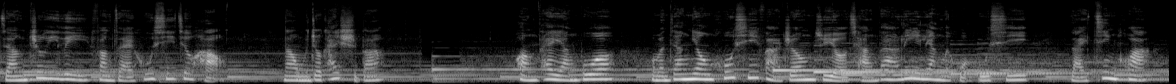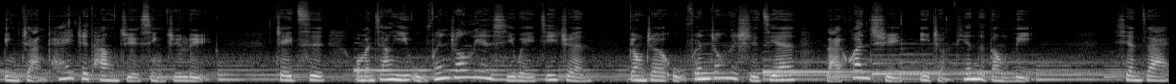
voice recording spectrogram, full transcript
将注意力放在呼吸就好。那我们就开始吧。黄太阳波。我们将用呼吸法中具有强大力量的火呼吸来净化并展开这趟觉醒之旅。这次我们将以五分钟练习为基准，用这五分钟的时间来换取一整天的动力。现在，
